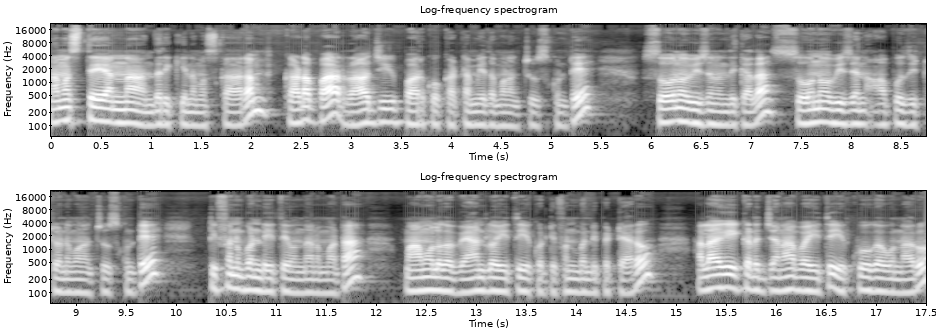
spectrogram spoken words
నమస్తే అన్న అందరికీ నమస్కారం. కడప రాజీవ్ పార్క్ కట్ట మీద మనం చూసుకుంటే సోనో విజన్ ఉంది కదా. సోనో విజన్ ఆపోజిట్లోనే మనం చూసుకుంటే టిఫిన్ బండి అయితే ఉందన్నమాట. మామూలుగా వ్యాన్లో అయితే ఒక టిఫిన్ బండి పెట్టారు. అలాగే ఇక్కడ జనాభా అయితే ఎక్కువగా ఉన్నారు.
